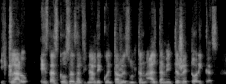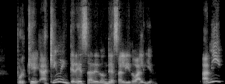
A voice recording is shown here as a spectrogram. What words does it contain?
Y claro, estas cosas al final de cuentas resultan altamente retóricas, porque ¿a quién le interesa de dónde ha salido alguien? A mí,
